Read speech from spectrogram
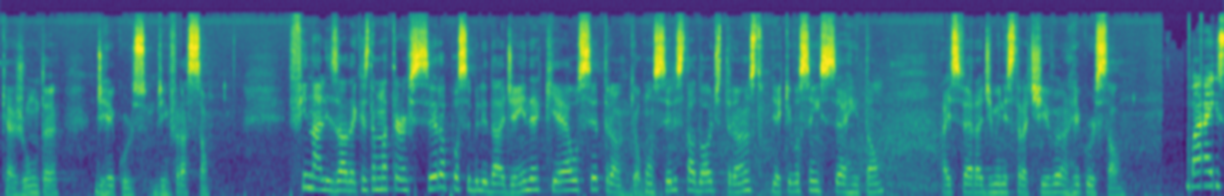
que é a junta de recurso, de infração. Finalizada aqui, você tem uma terceira possibilidade ainda, que é o CETRAN, que é o Conselho Estadual de Trânsito, e aqui você encerra então a esfera administrativa recursal. Mas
